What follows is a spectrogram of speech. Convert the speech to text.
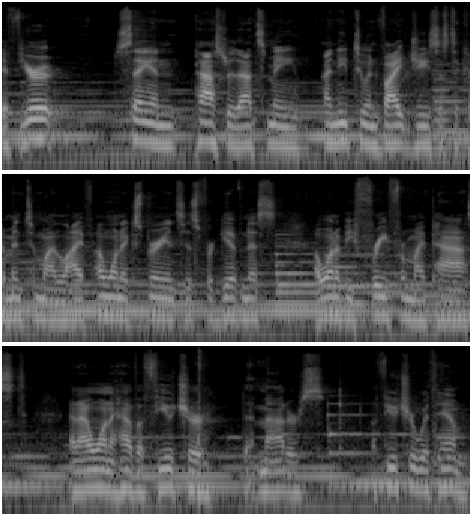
if you're saying, Pastor, that's me, I need to invite Jesus to come into my life, I want to experience his forgiveness, I want to be free from my past, and I want to have a future that matters, a future with him.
